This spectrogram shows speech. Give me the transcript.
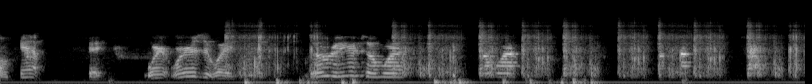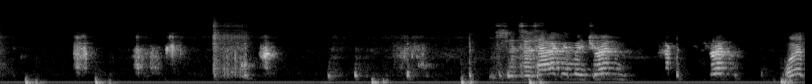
Oh, yeah. Okay. Where, where is it, wait? Over here somewhere. Somewhere. It's, attacking me, Trenton. Trenton. What?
